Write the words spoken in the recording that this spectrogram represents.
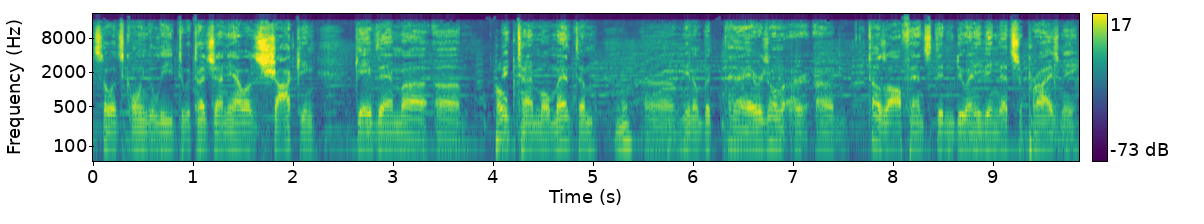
So it's going to lead to a touchdown. Yeah, it was shocking. Gave them uh, uh, big time momentum. Uh, you know, but uh, Arizona, or, uh, Utah's offense didn't do anything that surprised me.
